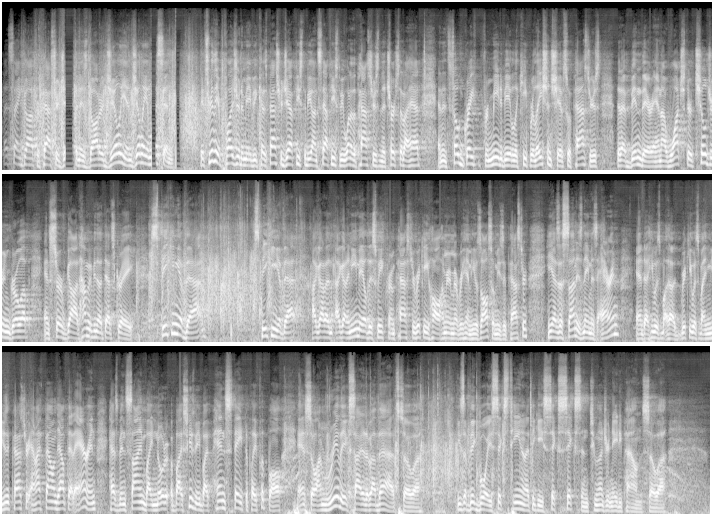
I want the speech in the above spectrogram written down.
Let's thank God for Pastor Jeff and his daughter Jillian. Jillian, listen, it's really a pleasure to me because Pastor Jeff used to be on staff, he used to be one of the pastors in the church that I had, and it's so great for me to be able to keep relationships with pastors that I've been there, and I've watched their children grow up and serve God. How many of you know that that's great? Speaking of that, speaking of that, I got, I got an email this week from Pastor Ricky Hall. Many remember him? He was also a music pastor. He has a son. His name is Aaron, and uh, he was uh, Ricky was my music pastor. And I found out that Aaron has been signed by Notre, by excuse me by Penn State to play football, and so I'm really excited about that. So. Uh, he's a big boy. He's 16, and I think he's 6'6 and 280 pounds. So uh,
